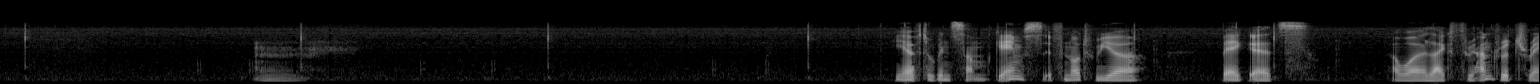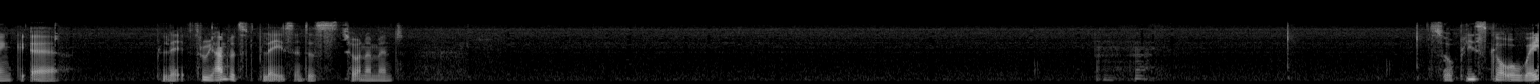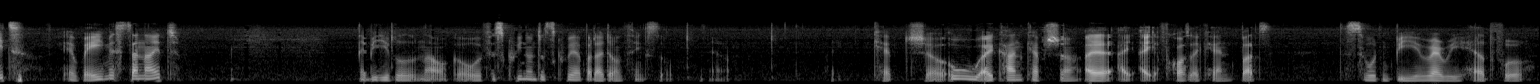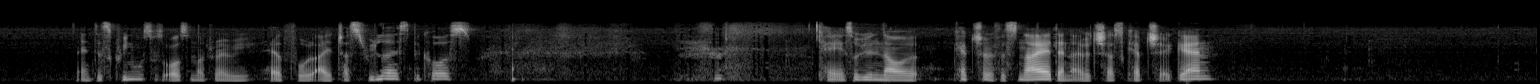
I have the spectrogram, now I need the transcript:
We You have to win some games, if not we are back at our like 300 rank uh, play, 300th place in this tournament. Mm-hmm. So please go away, away, Mr. Knight. Maybe he will now go with his queen on the square, but I don't think so. Yeah. Capture. Oh, I can't capture. I, I, I, of course I can, but this wouldn't be very helpful. And the screen was also not very helpful. I just realized because. okay, so he'll now capture with knight, and I will just capture again.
